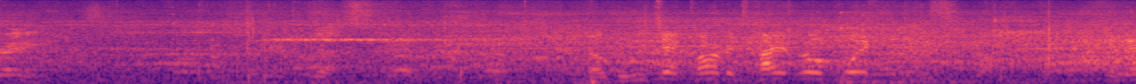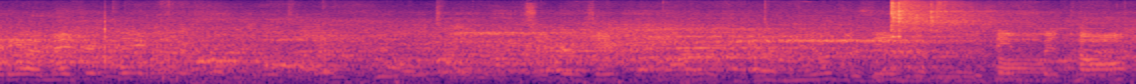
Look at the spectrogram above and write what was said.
Ready? Yes. So can we check Harmon's height real quick? Anybody have a measuring tape? Measuring tape for Harmon? He seems, he seems a bit tall.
